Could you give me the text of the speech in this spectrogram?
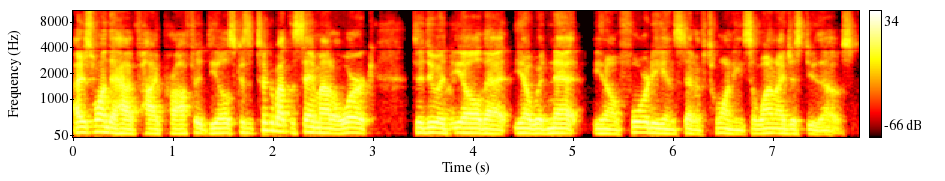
I just wanted to have high profit deals because it took about the same amount of work to do a deal that, you know, would net, you know, 40 instead of 20. So why don't I just do those?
